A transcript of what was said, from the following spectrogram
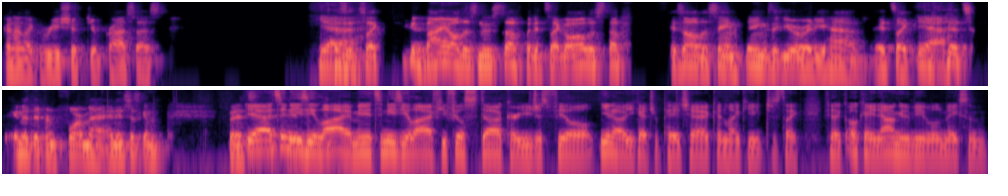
gonna like reshift your process yeah because it's like you could buy all this new stuff but it's like all the stuff is all the same things that you already have. It's like yeah. it's in a different format and it's just gonna but it's yeah it's an easy lie. I mean it's an easy lie if you feel stuck or you just feel you know you got your paycheck and like you just like feel like okay now i'm gonna be able to make some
